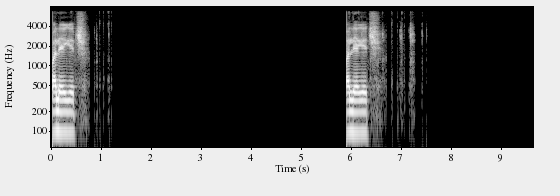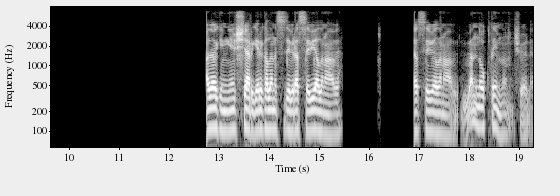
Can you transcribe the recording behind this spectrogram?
Baleye geç. Baleye geç. Hadi bakayım gençler geri kalanı size biraz seviye alın abi. Biraz seviye alın abi. Ben de oklayayım lan şöyle.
